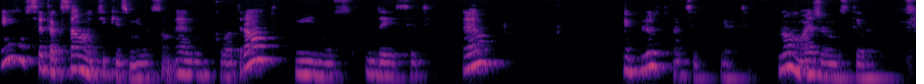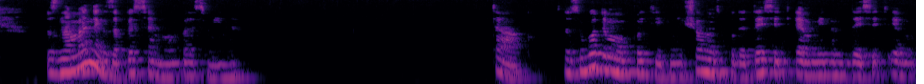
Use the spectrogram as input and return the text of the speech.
І все так само, тільки з мінусом. m квадрат мінус 10m і плюс 25. Ну, майже вмістили. Знаменник записуємо без зміни. Так. Зводимо подібні. Що у нас буде 10m мінус 10m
